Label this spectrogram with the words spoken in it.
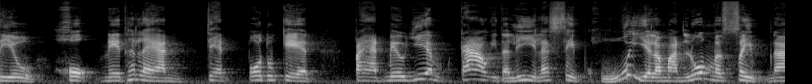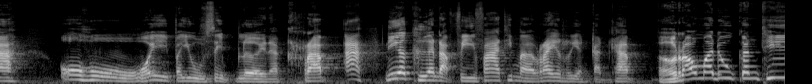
ซิล 6 เนเธอร์แลนด์ 7 โปรตุเกส 8 เบลเยียม 9 อิตาลีและ 10หูเยอรมันล่วงมา 10 นะ โอ้โห ไปอยู่ 10 เลยนะครับ อะ นี่ก็คืออันดับฟีฟ่าที่มาไล่เรียงกันครับ เรามาดูกันที่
